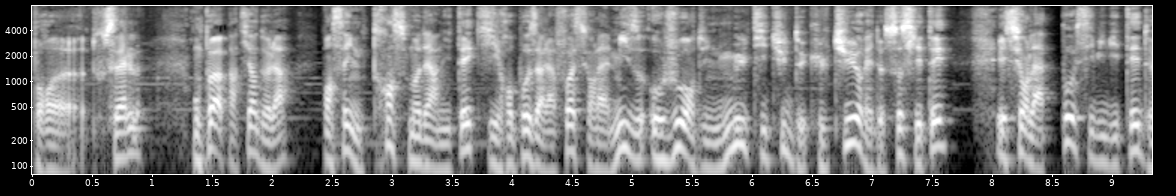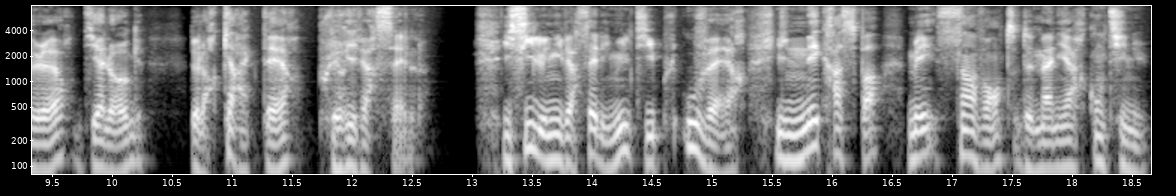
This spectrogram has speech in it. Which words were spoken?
Pour euh, Dussel, on peut à partir de là penser une transmodernité qui repose à la fois sur la mise au jour d'une multitude de cultures et de sociétés, et sur la possibilité de leur dialogue, de leur caractère pluriversel. Ici, l'universel est multiple, ouvert, il n'écrase pas, mais s'invente de manière continue.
